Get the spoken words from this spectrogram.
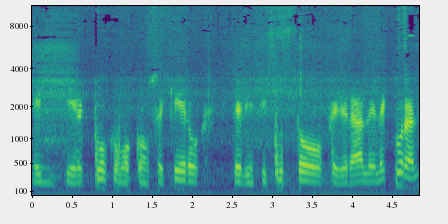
en que actuó como consejero del Instituto Federal Electoral,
